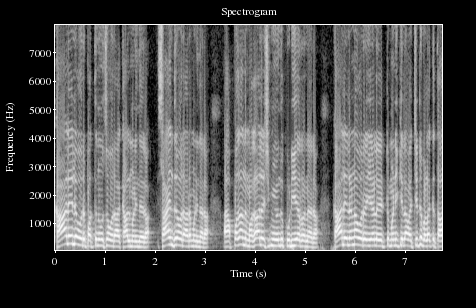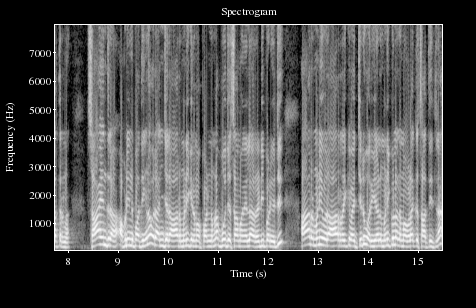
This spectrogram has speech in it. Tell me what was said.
காலையில் ஒரு பத்து நிமிஷம் ஒரு கால் மணி நேரம் சாயந்தரம் ஒரு அரை மணி நேரம். அப்போ தான் அந்த மகாலட்சுமி வந்து குடியேற நேரம் காலையிலனா ஒரு ஏழு எட்டு மணிக்கெல்லாம் வச்சுட்டு விளக்கு தாத்துறணும் சாயந்தரம் அப்படின்னு பார்த்தீங்கன்னா ஒரு அஞ்சரை ஆறு மணிக்கு நம்ம பண்ணோம்னா பூஜை சாமான் எல்லாம் ரெடி பண்ணி வச்சு ஆறு மணி ஒரு ஆறரைக்கு வச்சுட்டு ஒரு ஏழு மணிக்குள்ளே நம்ம விளக்கு சாத்திச்சுன்னா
